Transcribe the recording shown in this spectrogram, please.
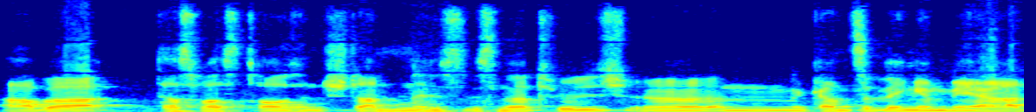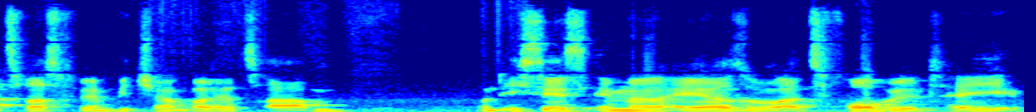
Aber das, was daraus entstanden ist, ist natürlich äh, eine ganze Länge mehr, als was wir im Beachhandball jetzt haben. Und ich sehe es immer eher so als Vorbild. Hey,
